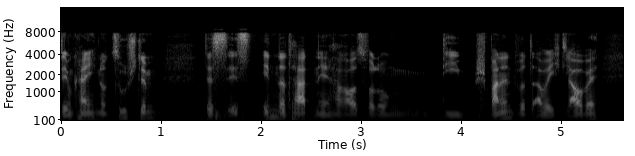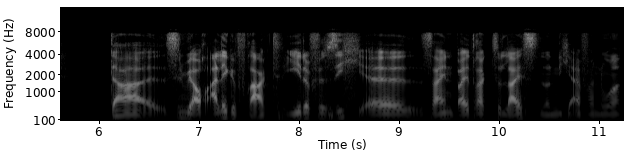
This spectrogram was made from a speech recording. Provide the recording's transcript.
dem kann ich nur zustimmen das ist in der Tat eine Herausforderung, die spannend wird, aber ich glaube, da sind wir auch alle gefragt, jeder für sich äh, seinen Beitrag zu leisten und nicht einfach nur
